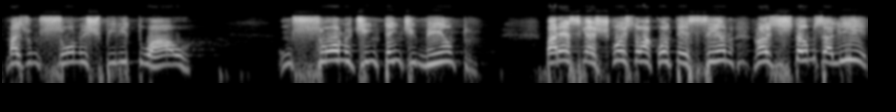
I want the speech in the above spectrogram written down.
mas um sono espiritual, um sono de entendimento, Parece que as coisas estão acontecendo, nós estamos ali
